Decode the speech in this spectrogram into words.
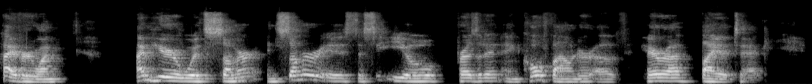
Hi, everyone. I'm here with Somer, and Somer is the CEO, president, and co founder of Hera Biotech.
